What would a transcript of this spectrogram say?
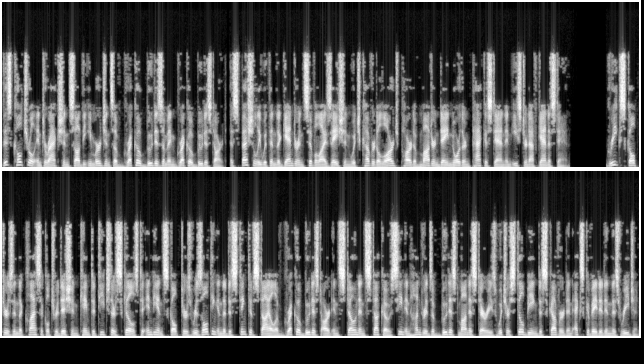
This cultural interaction saw the emergence of Greco-Buddhism and Greco-Buddhist art, especially within the Gandharan civilization which covered a large part of modern-day northern Pakistan and eastern Afghanistan. Greek sculptors in the classical tradition came to teach their skills to Indian sculptors resulting in the distinctive style of Greco-Buddhist art in stone and stucco seen in hundreds of Buddhist monasteries which are still being discovered and excavated in this region.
